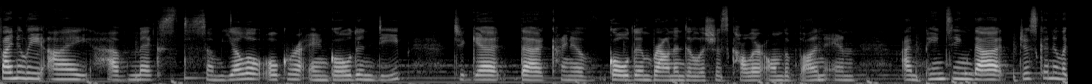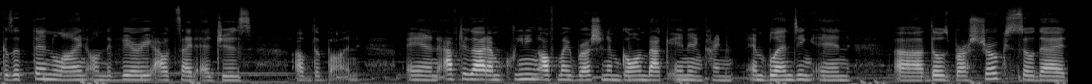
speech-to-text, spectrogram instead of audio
Finally, I have mixed some yellow ochre and golden deep to get that kind of golden brown and delicious color on the bun and I'm painting that just kind of like as a thin line on the very outside edges of the bun. And after that, I'm cleaning off my brush and I'm going back in and kind of, and blending in uh, those brush strokes so that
